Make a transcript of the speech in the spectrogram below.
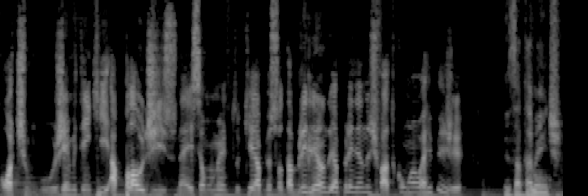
ótimo. O GM tem que aplaudir isso, né? Esse é o momento que a pessoa tá brilhando e aprendendo de fato como é o RPG. Exatamente.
